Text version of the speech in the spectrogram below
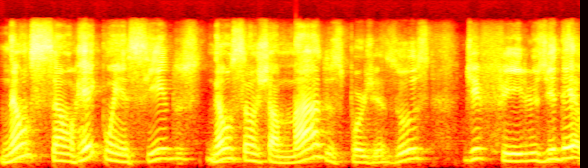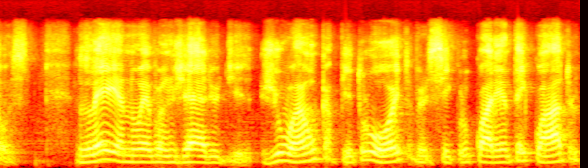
não são reconhecidos, não são chamados por Jesus de filhos de Deus. Leia no Evangelho de João, capítulo 8, versículo 44,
